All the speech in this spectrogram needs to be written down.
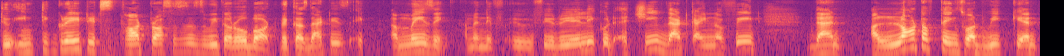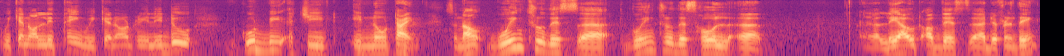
to integrate its thought processes with a robot, because that is amazing. I mean if, if you really could achieve that kind of feat, then a lot of things what we can we can only think we cannot really do could be achieved in no time. So, now going through this uh, going through this whole uh, uh, layout of this uh, different thing.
